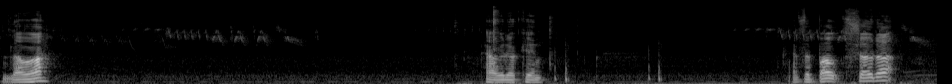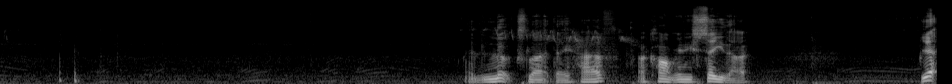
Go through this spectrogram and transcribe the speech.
Lower. How are we looking? Have the bolts showed up? It looks like they have. I can't really see though. Yeah,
